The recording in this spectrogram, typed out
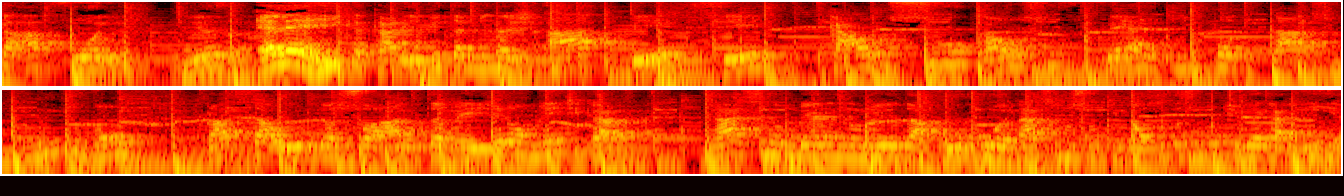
a folha, beleza? Ela é rica, cara, em vitaminas A, B, C, cálcio, cálcio, ferro e potássio. Muito bom para a saúde da sua ave também. Geralmente, cara, nasce no meio, no meio da rua, nasce no seu quintal. Se você não tiver galinha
